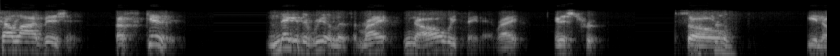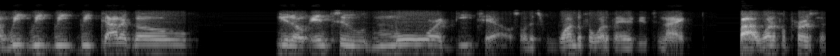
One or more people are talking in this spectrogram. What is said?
Tell our Television, a schism, negative realism, right? You know, I always say that, right? And it's true. So, True. you know, we, we, we, we got to go, you know, into more details on this wonderful, wonderful interview tonight by a wonderful person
